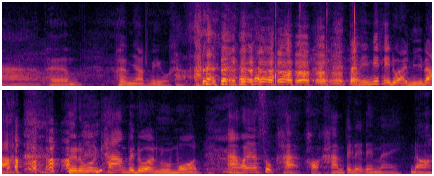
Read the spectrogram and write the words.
อ่าเพิ่ม เพิ่มยอดวิวค่ะ แต่ไม่มีใครดูอันนี้นะ คือทุกคนข้ามไปดูอันนู้นหมดอะเพราะฉะนั้นสุขะขอข้ามไปเลยได้ไหมเนาะ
